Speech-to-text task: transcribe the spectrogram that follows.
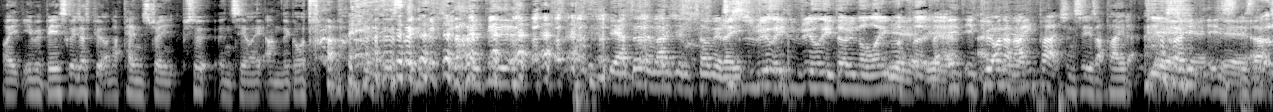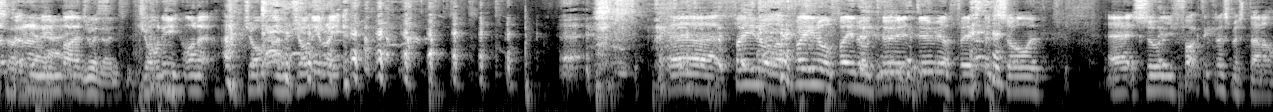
Like he would basically just put on a pinstripe suit and say like I'm the Godfather. Like, that would be it. Yeah, I don't imagine Tommy Wright. He's really, really down the line with it. yeah. He'd, he'd put on an eye patch and say he's a pirate. Yeah, Like, yeah, he's, yeah. he's I'm that gonna put on a guy. name badge with. Johnny on it. John, I'm Johnny Wright. uh, final, a final, final. Do, do me a festive solid. Uh, so you fucked the Christmas dinner.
